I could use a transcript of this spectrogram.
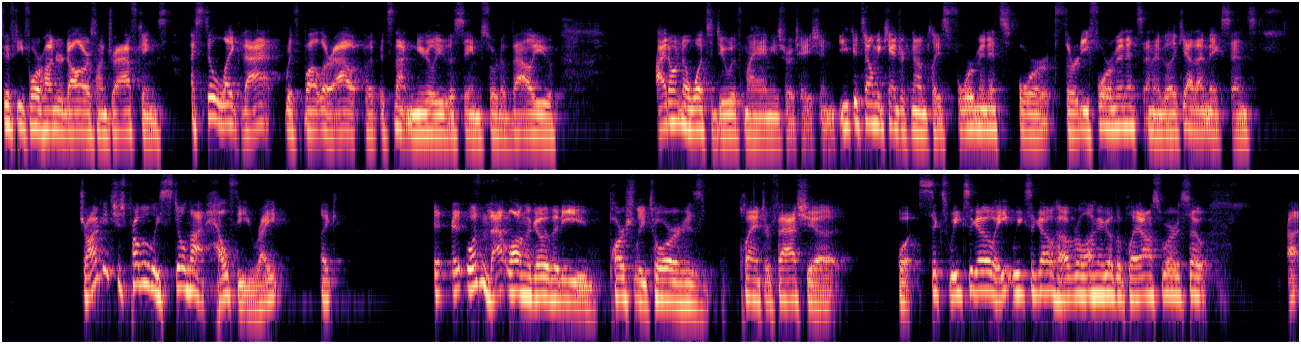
$5,400 on DraftKings. I still like that with Butler out, but it's not nearly the same sort of value. I don't know what to do with Miami's rotation. You could tell me Kendrick Nunn plays four minutes or 34 minutes, and I'd be like, yeah, that makes sense. Dragic is probably still not healthy, right? Like, it, it, wasn't that long ago that he partially tore his plantar fascia. What six weeks ago, eight weeks ago, however long ago the playoffs were. So uh,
